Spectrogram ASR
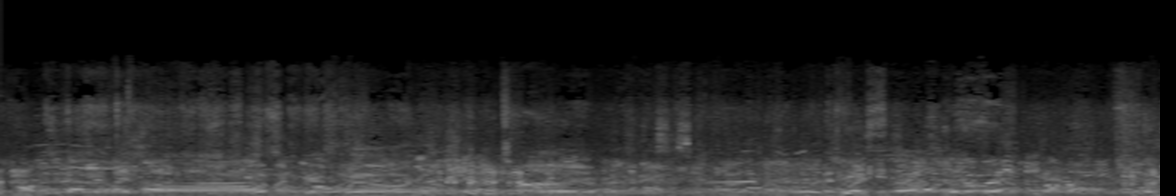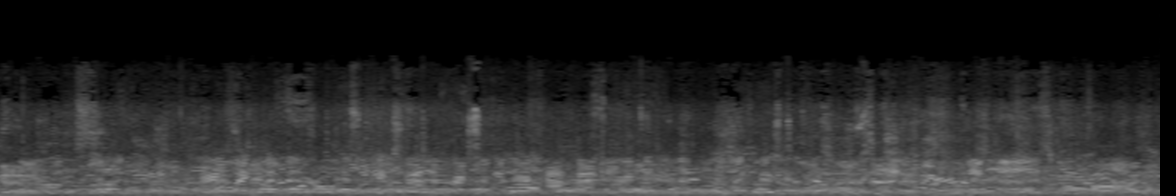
That would have probably been like, uh, Well, at the time, do I smell a little bit? uh, I don't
